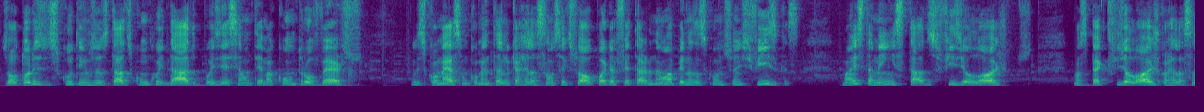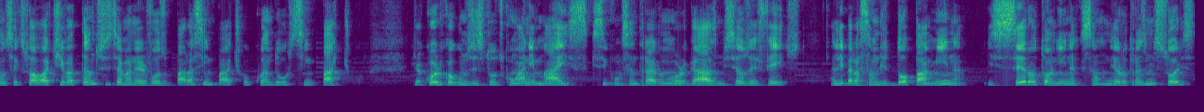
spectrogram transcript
Os autores discutem os resultados com cuidado, pois esse é um tema controverso. Eles começam comentando que a relação sexual pode afetar não apenas as condições físicas, mas também estados fisiológicos. No aspecto fisiológico, a relação sexual ativa tanto o sistema nervoso parasimpático quanto o simpático. De acordo com alguns estudos com animais que se concentraram no orgasmo e seus efeitos, a liberação de dopamina e serotonina, que são neurotransmissores,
